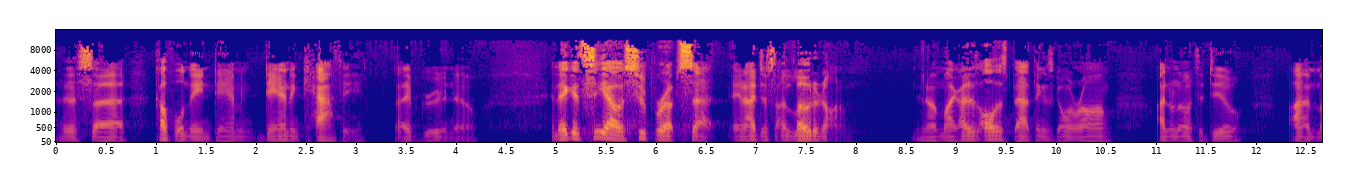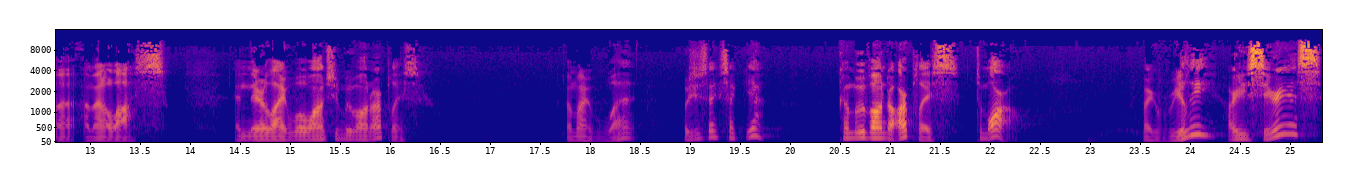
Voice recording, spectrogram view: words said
This, uh, couple named Dan, Dan and Kathy that I grew to know. And they could see I was super upset and I just unloaded on them. And I'm like, all this bad things going wrong. I don't know what to do. I'm, uh, I'm at a loss. And they're like, well, why don't you move on our place? I'm like, what? What did you say? It's like, yeah, come move on to our place tomorrow. Like, really? Are you serious?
